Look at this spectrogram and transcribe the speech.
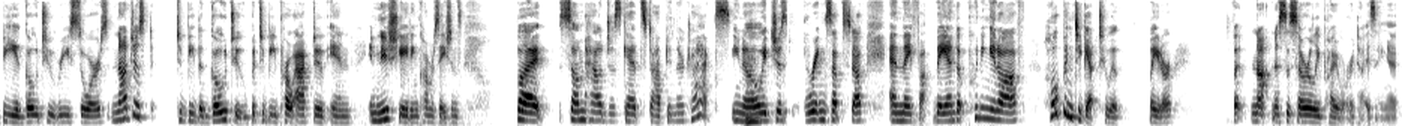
be a go-to resource, not just to be the go-to, but to be proactive in initiating conversations, but somehow just get stopped in their tracks. You know, Mhm. it just brings up stuff and they they end up putting it off, hoping to get to it later, but not necessarily prioritizing it.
